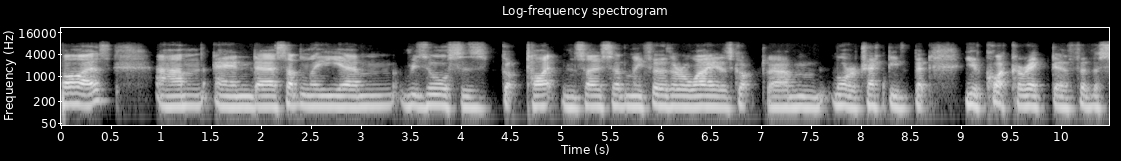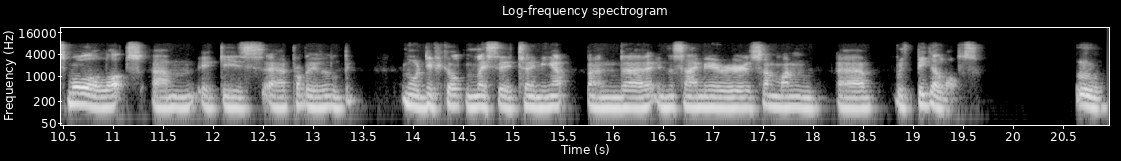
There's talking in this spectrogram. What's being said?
fires, um, and uh, suddenly um, resources got tight, and so suddenly further away has got um, more attractive. But you're quite correct. Uh, for the smaller lots, um, it is uh, probably a little bit more difficult unless they're teaming up and uh, in the same area as someone uh, with bigger lots. Mm.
